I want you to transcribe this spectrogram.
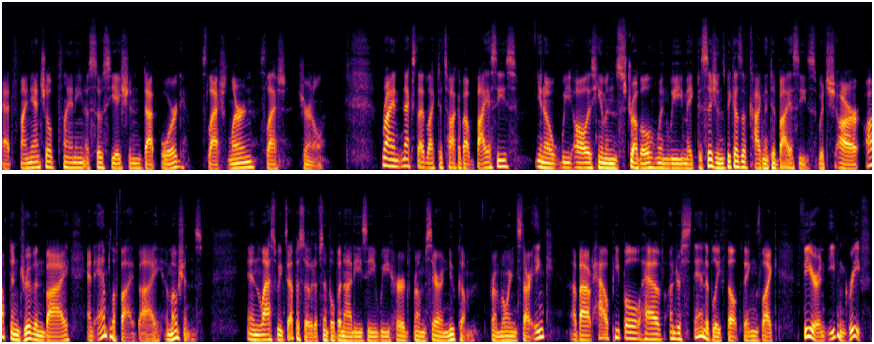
at financialplanningassociation.org slash learn slash journal. Ryan, next I'd like to talk about biases you know, we all as humans struggle when we make decisions because of cognitive biases, which are often driven by and amplified by emotions. In last week's episode of Simple But Not Easy, we heard from Sarah Newcomb from Morningstar Inc. about how people have understandably felt things like fear and even grief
